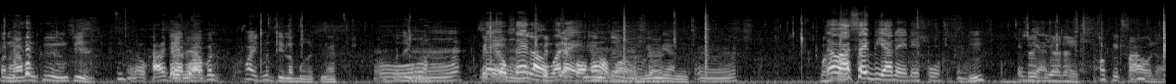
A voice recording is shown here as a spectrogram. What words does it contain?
ปัญหามันคือจังซี่เหล่าขาวแต่จะว่ามันไฟมันสิระเบิดนะมันสิบ่ใส่ใส่เหล้าบ่ได้เป็นแอลกอฮอล์บ่แม่นแต่ว่าใส่เบียร์ได้เด้ปูใส่ใส่เบียร์เบียร์ได้เขาปิดฝาเอาเนาะ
